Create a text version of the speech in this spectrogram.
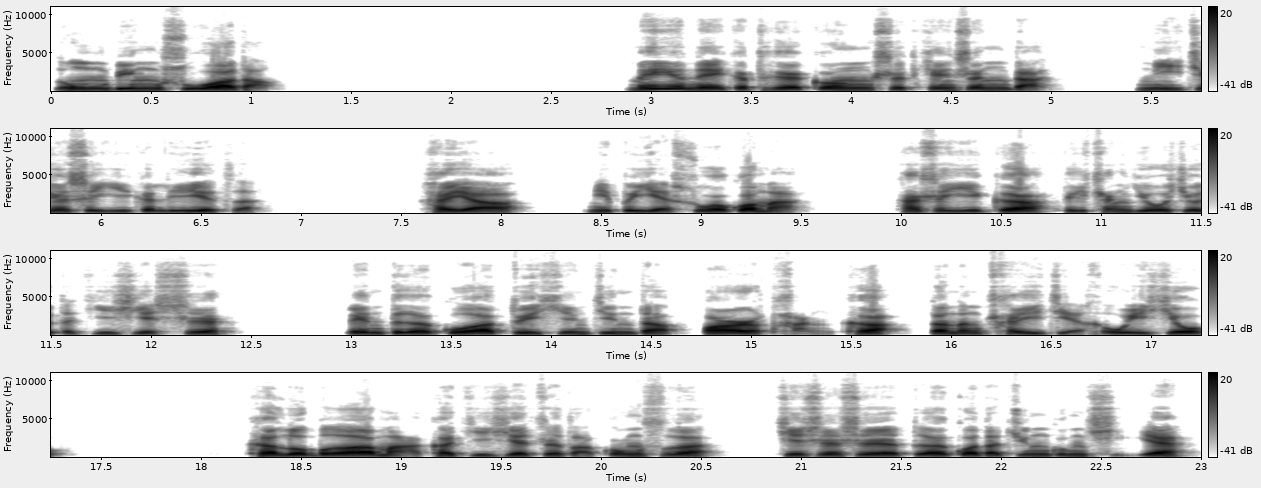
龙兵说道：“没有哪个特工是天生的，你就是一个例子。还有，你不也说过吗？他是一个非常优秀的机械师，连德国最先进的豹二坦克都能拆解和维修。”克罗伯马克机械制造公司其实是德国的军工企业，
